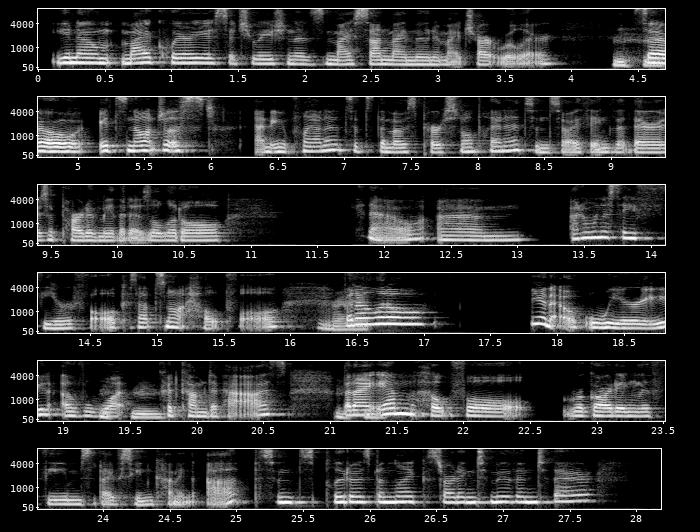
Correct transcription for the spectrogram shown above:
you know, my Aquarius situation is my sun, my moon, and my chart ruler. Mhm. So it's not just any planets, it's the most personal planets. And so I think that there is a part of me that is a little, you know, um, I don't want to say fearful because that's not helpful, but a little, you know, weary of what Mhm. could come to pass. But I Mhm. am hopeful regarding the themes that I've seen coming up since Pluto's been like starting to move into there.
